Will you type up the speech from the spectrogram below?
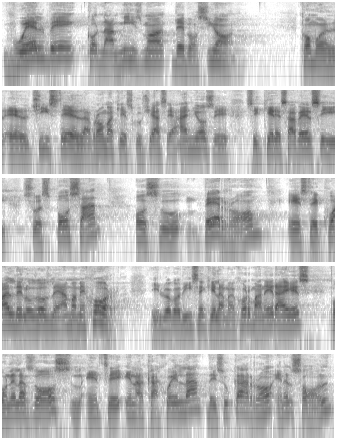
vuelve con la misma devoción como el, chiste, la broma que escuché hace años, si quiere saber si su esposa o su perro, este, cuál de los dos le ama mejor. Y luego dice que la mejor manera es poner las dos este, en la cajuela de su carro en el sol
